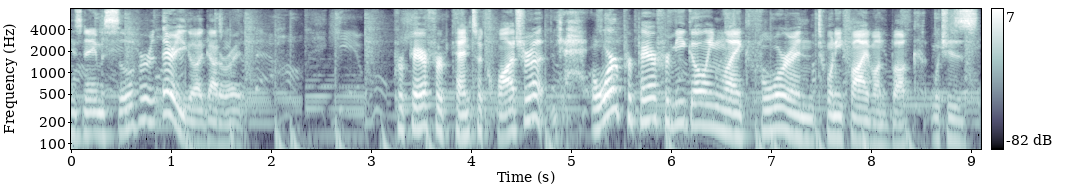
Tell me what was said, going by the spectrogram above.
His name is Silver? There you go, I got it right. Prepare for Penta Quadra? Or prepare for me going like 4 and 25 on Buck, which is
